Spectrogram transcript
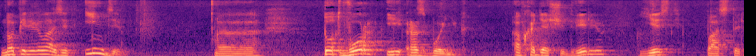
но перелазит инди, э, тот вор и разбойник, а входящий дверью есть пастырь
